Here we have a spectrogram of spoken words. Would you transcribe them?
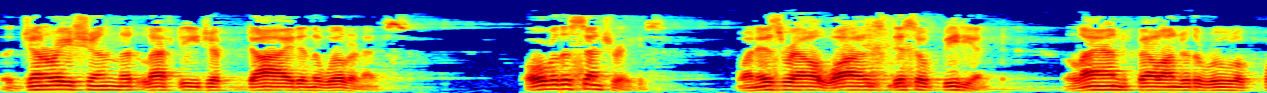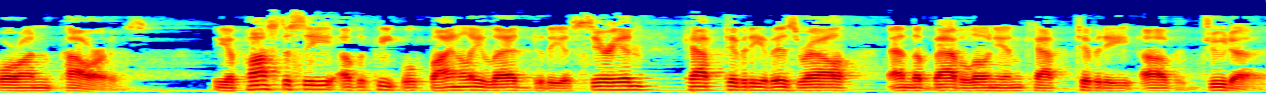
the generation that left Egypt died in the wilderness. Over the centuries, when Israel was disobedient, the land fell under the rule of foreign powers. The apostasy of the people finally led to the Assyrian captivity of Israel and the Babylonian captivity of Judah.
